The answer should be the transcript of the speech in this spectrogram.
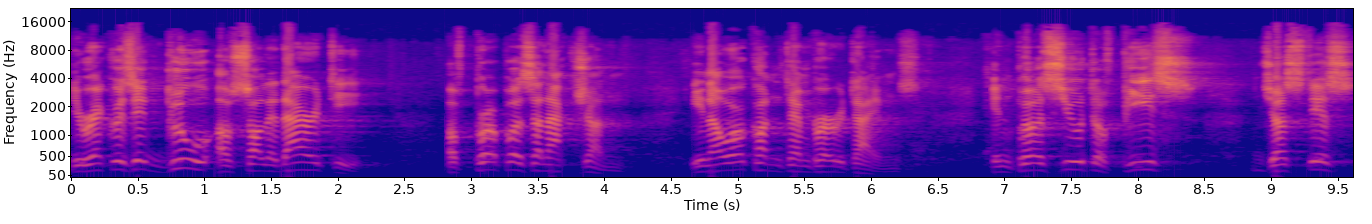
The requisite glue of solidarity of purpose and action in our contemporary times in pursuit of peace, justice,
